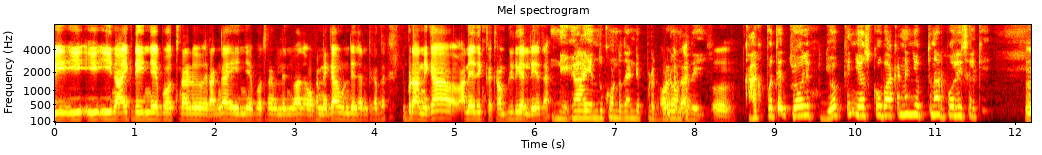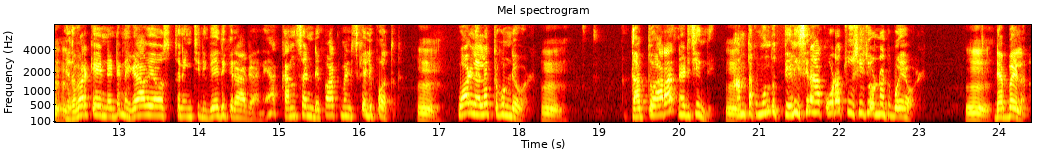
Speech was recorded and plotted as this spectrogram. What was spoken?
ఈ- నాయకుడు ఏం చేయబోతున్నాడు రంగా ఏం చేయబోతున్నాడు వీళ్ళని ఒక నిఘా ఉండేదంట కదా. ఇప్పుడు ఆ నిఘా అనేది ఇంకా కంప్లీట్గా లేదా? నిఘా ఎందుకు ఉండదండి? ఇప్పుడు కూడా ఉంటది. ఉమ్, కాకపోతే జోలి జోక్యం చేసుకోబాకండి అని చెప్తున్నారు పోలీసులకి. ఇదివరకు ఏంటంటే నిఘా వ్యవస్థ నుంచి నివేదిక రాగానే ఆ కన్సర్న్ డిపార్ట్మెంట్స్కి వెళ్ళిపోతుంది. వాళ్ళు అలర్ట్గా ఉండేవాళ్ళు. తద్వారా నడిచింది. అంతకు ముందు తెలిసినా కూడా చూసి చూడనట్టు పోయేవాళ్ళు. డెబ్బైలలో.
